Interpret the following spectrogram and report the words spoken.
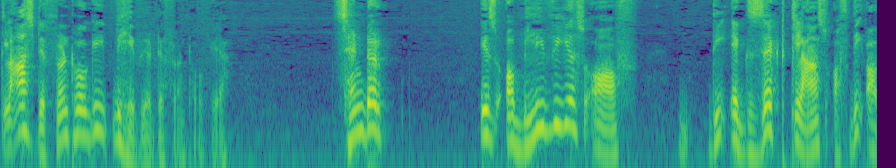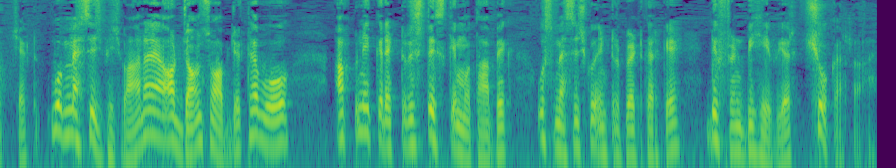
کلاس ڈفرنٹ ہوگی بہیویئر ڈفرنٹ ہو گیا۔ Sender is oblivious of the exact class of the object وہ میسج بھجوا رہا ہے اور جون سو آبجیکٹ ہے، وہ اپنے کریکٹرسٹکس کے مطابق اس میسج کو انٹرپریٹ کر کے ڈفرنٹ بہیویئر شو کر رہا ہے۔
